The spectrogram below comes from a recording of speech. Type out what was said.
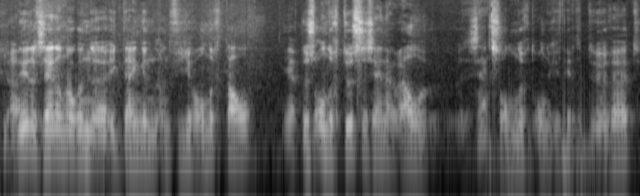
Ja. Nee, er zijn er nog een, eh, ik denk een, een 400-tal. Je hebt- Dus ondertussen zijn er wel 600 ongeveer de deur uit.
